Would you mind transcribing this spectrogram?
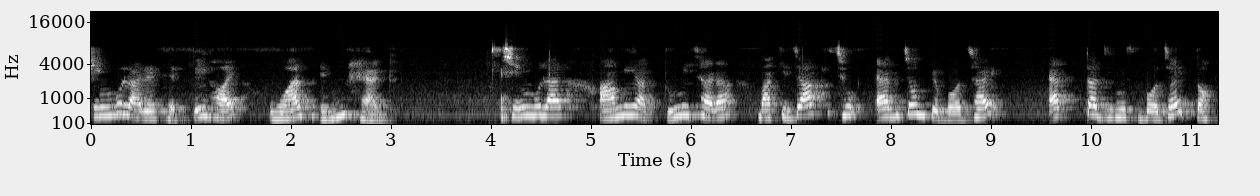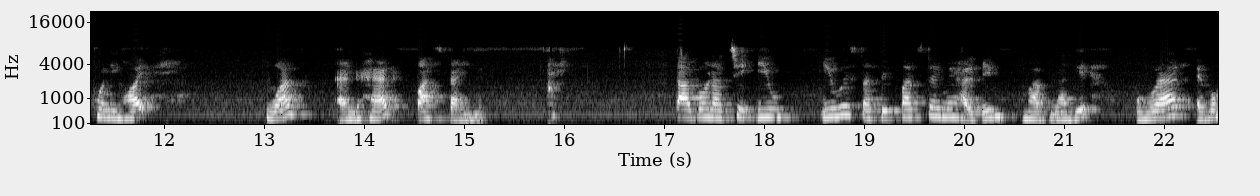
সিঙ্গুলারের ক্ষেত্রেই হয় ওয়াজ এবং হ্যাড সিঙ্গুলার, আমি আর তুমি ছাড়া বাকি যা কিছু একজনকে বোঝায়, একটা জিনিস বোঝায়, তখনই হয় ওয়াজ অ্যান্ড হ্যাড পাঁচ টাইমে তারপর আছে ইউ ইউ এর সাথে পাঁচ টাইমে হেল্পিং ভাব লাগে ওয়ার এবং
